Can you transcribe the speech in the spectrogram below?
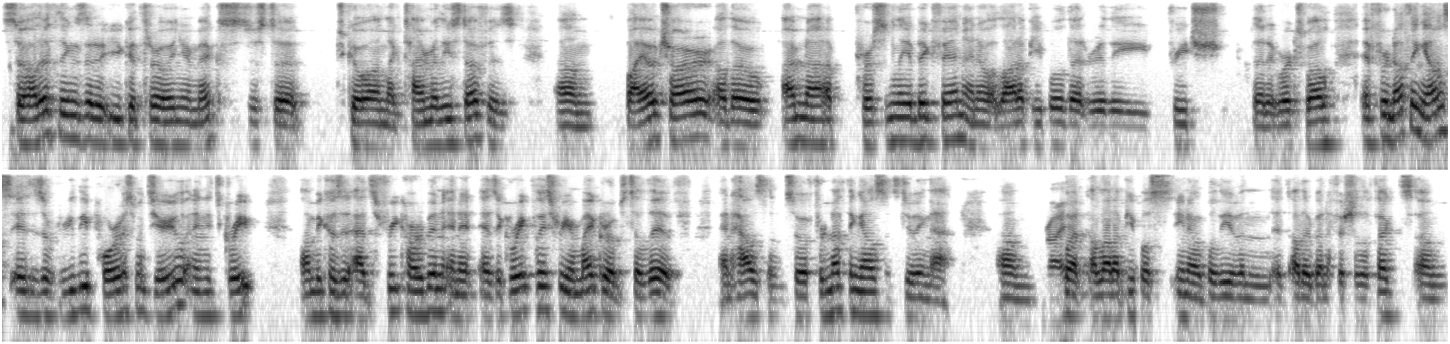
So other things that you could throw in your mix just to, to go on like time release stuff is um, biochar. Although I'm not a, personally a big fan, I know a lot of people that really preach that it works well. If for nothing else, it is a really porous material and it's great um, because it adds free carbon and it is a great place for your microbes to live and house them. So if for nothing else, it's doing that. Um, Right. but a lot of people, you know, believe in its other beneficial effects. Um,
